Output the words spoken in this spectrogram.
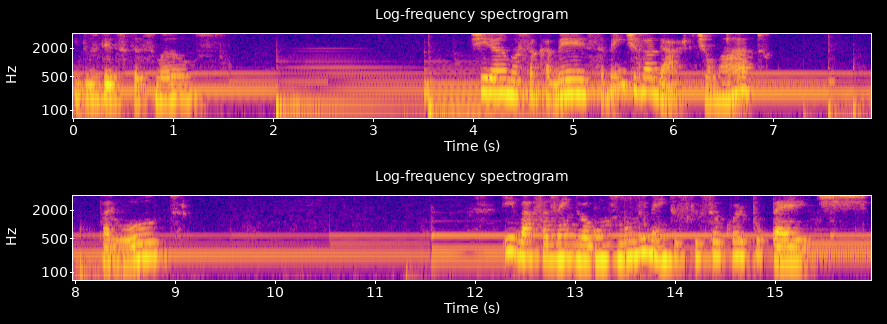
e dos dedos das mãos, girando a sua cabeça bem devagar de um lado para o outro e vá fazendo alguns movimentos que o seu corpo pede,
